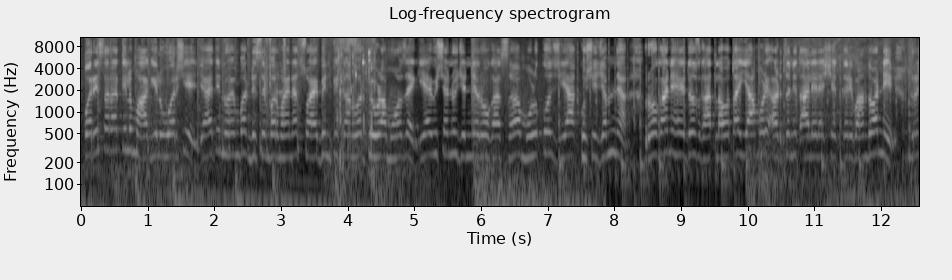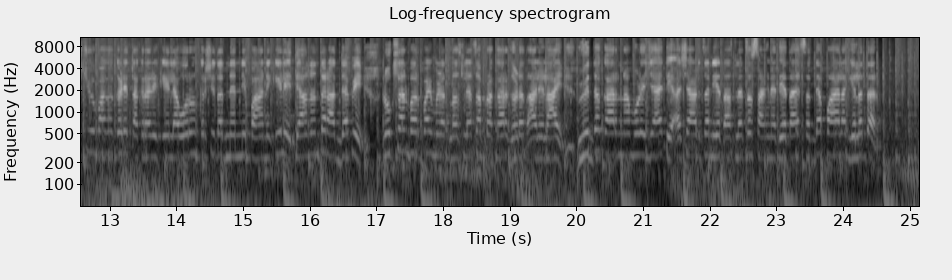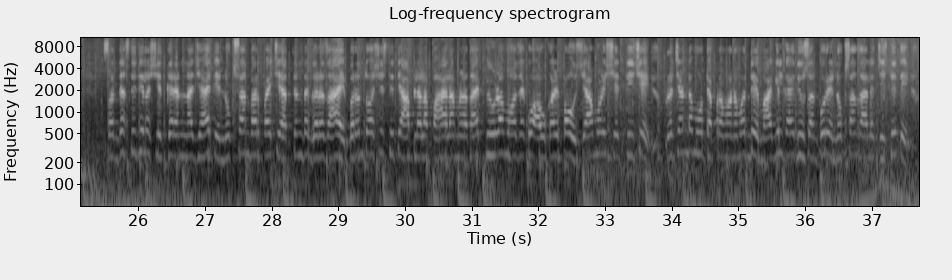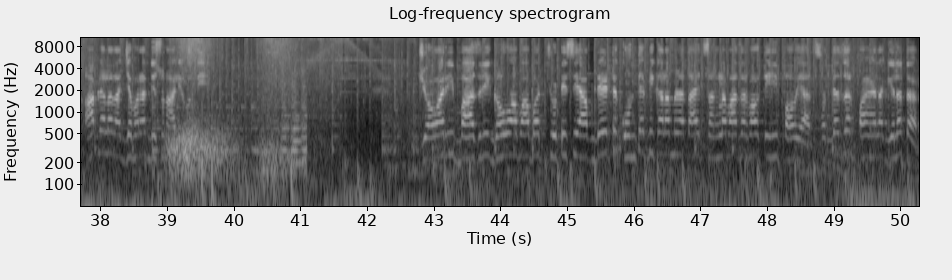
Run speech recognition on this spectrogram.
परिसरातील मागील वर्षी ज्या आहे ते नोव्हेंबर डिसेंबर महिन्यात सोयाबीन पिकांवर पिवळा मोझॅक या विषाणूजन्य रोगासह मुळकोज या कृषीजन्य रोगाने हैदोस घातला होता. यामुळे अडचणीत आलेल्या शेतकरी बांधवांनी कृषी विभागाकडे तक्रारी केल्यावरून कृषी तज्ज्ञांनी पाहणी केली. त्यानंतर अद्याप नुकसान भरपाई मिळत नसल्याचा प्रकार घडत आलेला आहे. विविध कारणामुळे जे आहे ते अशा अडचणी येत असल्याचं सांगण्यात येत आहे. सध्या पाहायला गेलं तर सध्या स्थितीला शेतकऱ्यांना जे आहे ते नुकसान भरपाईची अत्यंत गरज आहे. परंतु अशी स्थिती आपल्याला पाहायला मिळत आहे. पिवळा मोझॅक अवकाळी पाऊस यामुळे शेतीचे प्रचंड मोठ्या प्रमाणामध्ये मागील काही दिवसांपूर्वी नुकसान झाल्याची स्थिती आपल्याला राज्यभरात दिसून आली होती. ज्वारी बाजरी गव्हाबाबत छोटेसे अपडेट कोणत्या पिकाला मिळत आहेत? चांगला बाजारभाव तेही पाहूयात. सध्या जर पाहायला गेलं तर?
